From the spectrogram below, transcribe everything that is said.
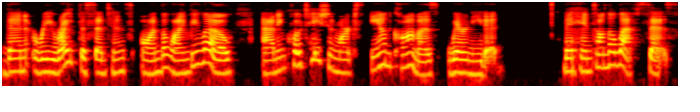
then rewrite the sentence on the line below, adding quotation marks and commas where needed. The hint on the left says,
